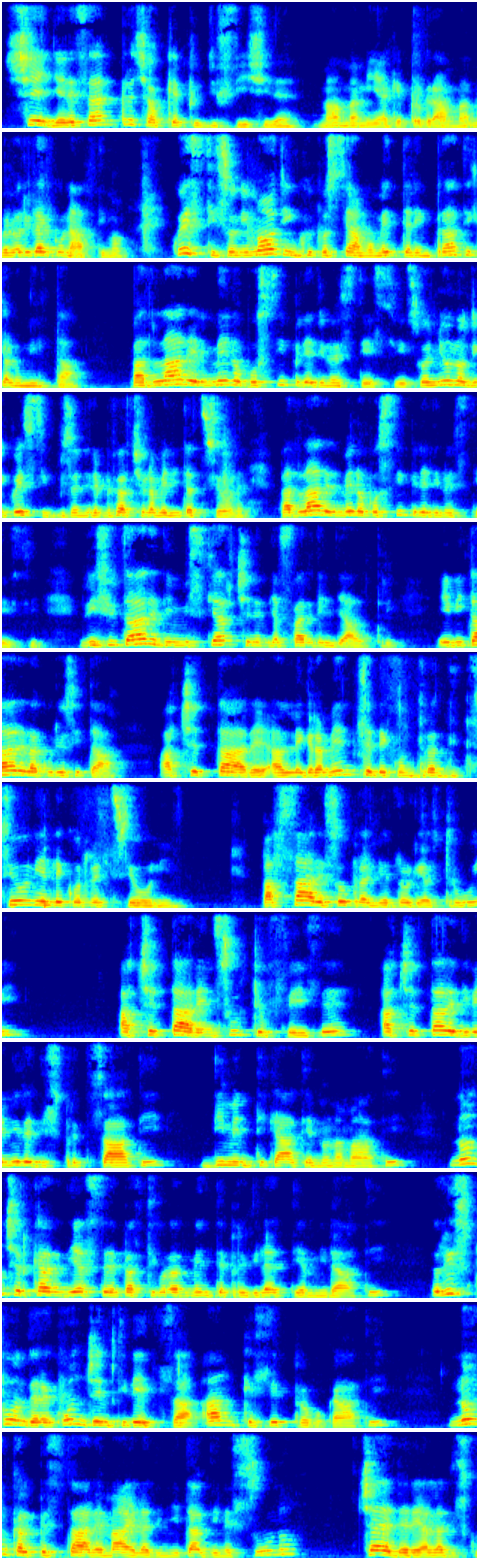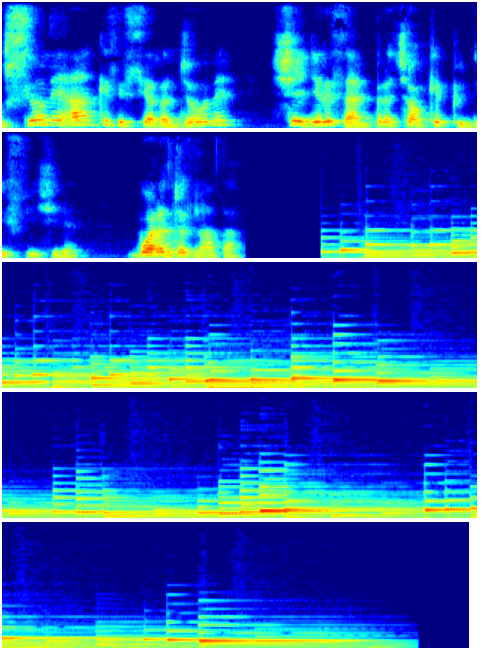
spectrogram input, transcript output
scegliere sempre ciò che è più difficile. Mamma mia, che programma! Ve lo rileggo un attimo. Questi sono i modi in cui possiamo mettere in pratica l'umiltà. Parlare il meno possibile di noi stessi. Su ognuno di questi bisognerebbe farci una meditazione. Parlare il meno possibile di noi stessi. Rifiutare di immischiarci negli affari degli altri. Evitare la curiosità accettare allegramente le contraddizioni e le correzioni, passare sopra gli errori altrui, accettare insulti e offese, accettare di venire disprezzati, dimenticati e non amati, non cercare di essere particolarmente prediletti e ammirati, rispondere con gentilezza anche se provocati, non calpestare mai la dignità di nessuno, cedere alla discussione anche se si ha ragione, scegliere sempre ciò che è più difficile. Buona giornata.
